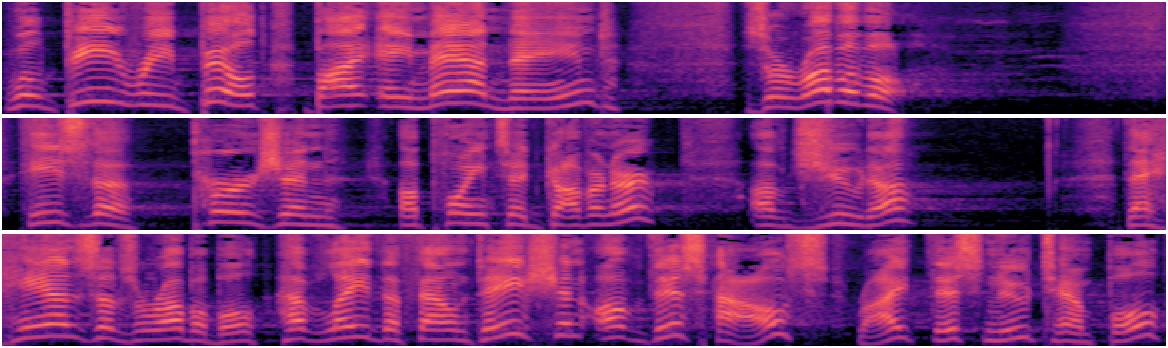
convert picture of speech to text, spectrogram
will be rebuilt by a man named Zerubbabel. He's the Persian appointed governor of Judah. The hands of Zerubbabel have laid the foundation of this house, right? This new temple,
